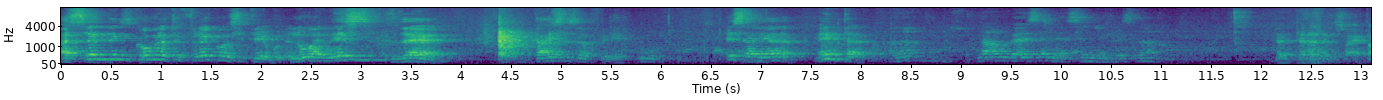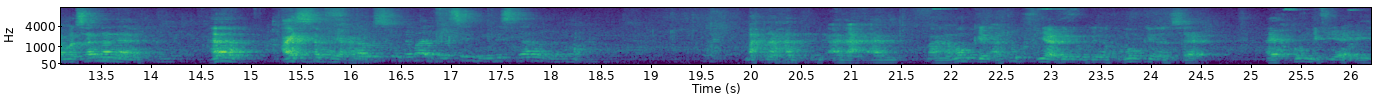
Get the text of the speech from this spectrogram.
Ascending cumulative frequency table اللي هو less than. انت عايز تسأل في إيه؟ اسأل يالا انت. نعم بأسني أسني بإسلام ده انت لازم صحيح. طب ما تسألني أنا. ها عايز تسأل في إيه يا حبيبي؟ بس كنت بإسلام ولا ما ما إحنا هن... أنا هن... ما أنا ممكن أتوه فيها بيني وبينك وممكن انساها هيحكم لي فيها إيه؟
